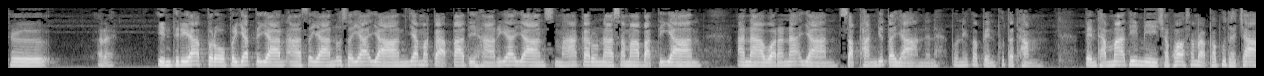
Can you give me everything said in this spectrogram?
คืออะไรอินทรียโปรปริยตยาน อาสยานุสยญาณยมกะปาติหาริยญาณมหาการุณาสมาบัติญาณ อนาวรณญาณสัพพัญยุตยานเนี่ยนะพวกนี้ก็เป็นพุทธธรรม เป็นธรรมะที่มีเฉพาะสำหรับพระพุทธเจ้า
